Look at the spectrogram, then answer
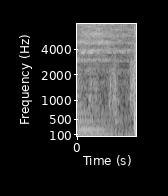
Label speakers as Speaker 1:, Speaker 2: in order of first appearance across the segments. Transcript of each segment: Speaker 1: Smiles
